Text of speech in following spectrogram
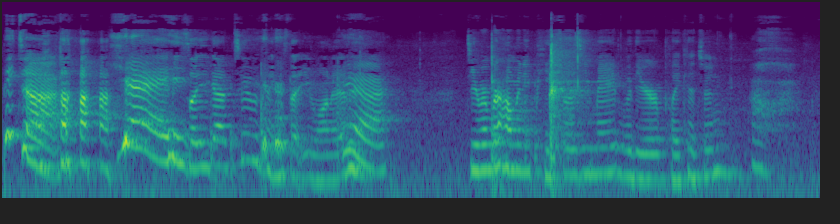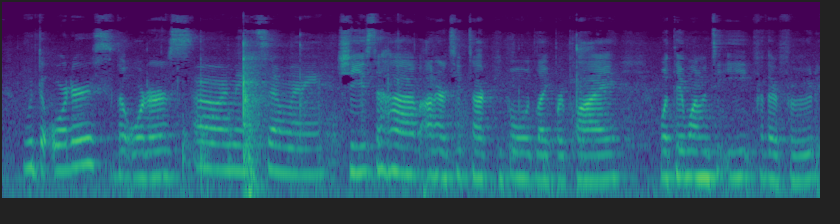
Pizza! Yay! So you got two things that you wanted. yeah. Do you remember how many pizzas you made with your play kitchen? Oh, With the orders. The orders? Oh, I made so many. She used to have on her TikTok, people would like reply what they wanted to eat for their food,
